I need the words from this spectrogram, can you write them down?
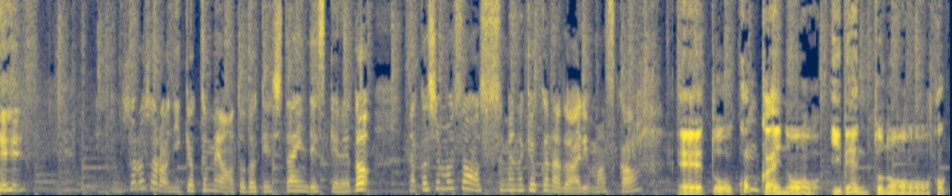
えっとそろそろ2曲目をお届けしたいんですけれど中島さんおすすめの曲などありますか？えっと今回のイベントの発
